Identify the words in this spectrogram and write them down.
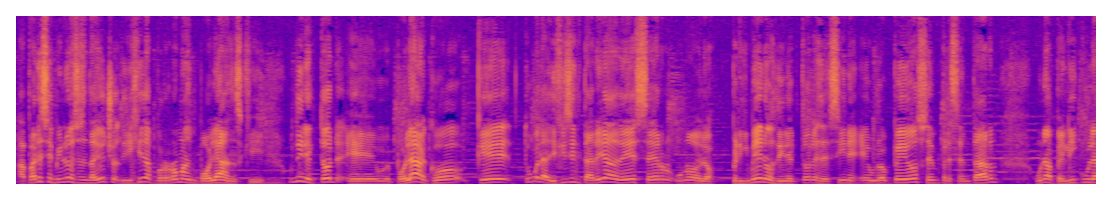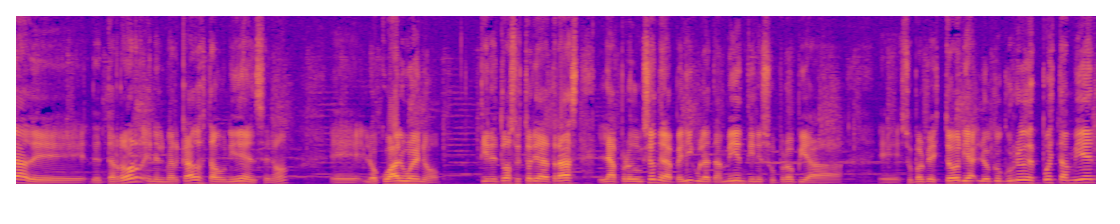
aparece en 1968 dirigida por Roman Polanski, un director eh, polaco que tuvo la difícil tarea de ser uno de los primeros directores de cine europeos en presentar una película de, terror en el mercado estadounidense, ¿no? Eh, lo cual, bueno, tiene toda su historia detrás. La producción de la película también tiene su propia eh, su propia historia. Lo que ocurrió después también,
